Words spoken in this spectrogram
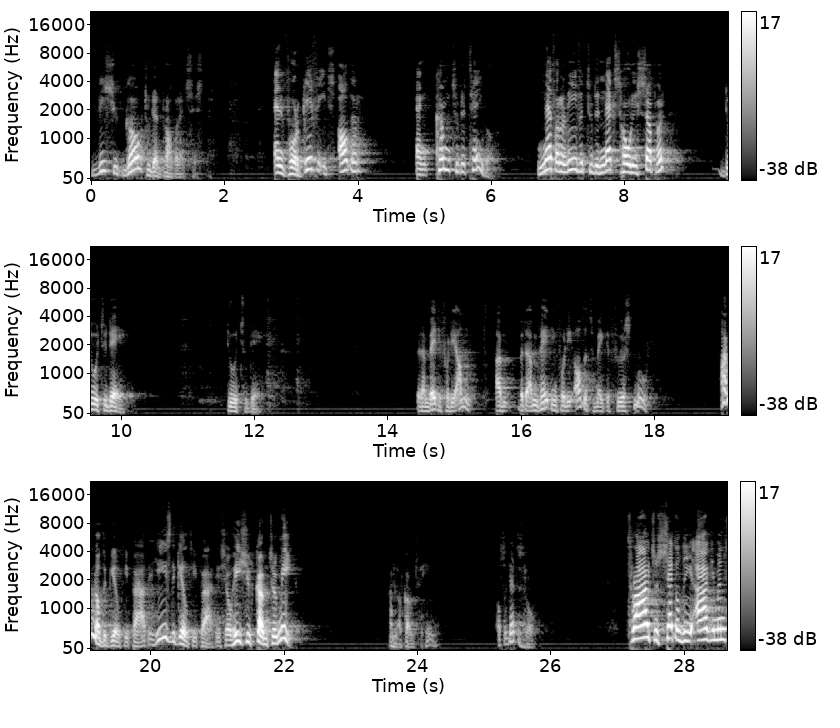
We should go to that brother and sister and forgive each other and come to the table. Never leave it to the next Holy Supper. Do it today. Do it today. But I'm waiting for the I'm, but I'm waiting for the other to make the first move. I'm not the guilty party. He's the guilty party, so he should come to me. I'm not going to him. Also, that is wrong. Try to settle the argument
